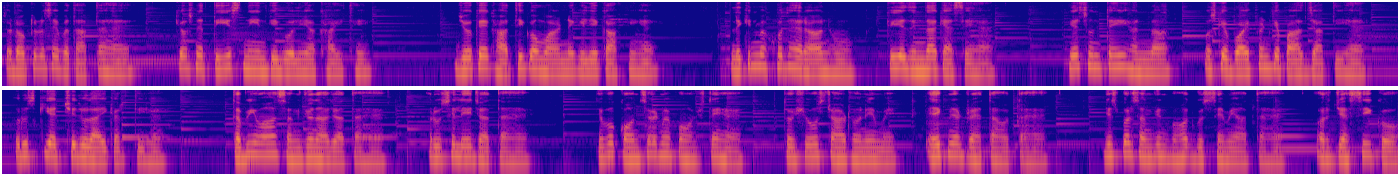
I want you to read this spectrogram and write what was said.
तो डॉक्टर उसे बताता है कि उसने तीस नींद की गोलियाँ खाई थी, जो कि एक हाथी को मारने के लिए काफ़ी हैं। लेकिन मैं खुद हैरान हूँ कि ये ज़िंदा कैसे है। ये सुनते ही हन्ना उसके बॉयफ्रेंड के पास जाती है और उसकी अच्छी धुलाई करती है। तभी वहाँ संगजुन आ जाता है और उसे ले जाता है। जब वो कॉन्सर्ट में पहुँचते हैं तो शो स्टार्ट होने में एक मिनट रहता होता है, जिस पर संगजुन बहुत गुस्से में आता है और जेसी को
